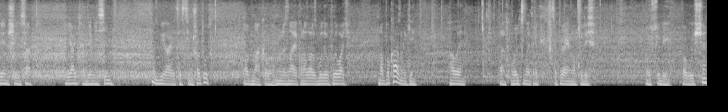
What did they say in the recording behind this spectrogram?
1,65, 1,7. Ну, збігається з тим, що тут однаково. Ну, не знаю, як воно зараз буде впливати на показники, але так, вольтметрик цепляємо кудись ось сюди повище.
